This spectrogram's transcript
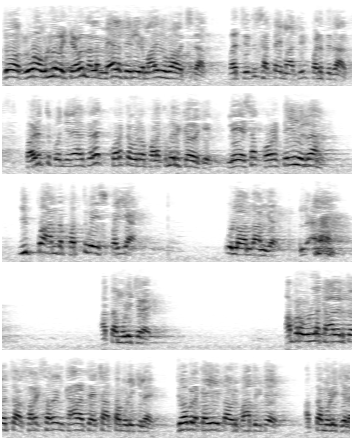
ஜோ ரூபா உள்ள வைக்கிறவன் நல்ல மேல தெரியுற மாதிரி ரூபா வச்சுட்டார். வச்சுட்டு சட்டை மாட்டிட்டு படுத்துட்டார் படுத்து கொஞ்ச நேரத்துல குரட்டை விடுற பழக்கம் இருக்கு அவருக்கு லேசா குரட்டையும் விடுறார் இப்ப அந்த பத்து வயசு பையன் உள்ள வந்தாங்க. அத்த முழிக்கிற அப்புறம் உள்ள கால் எடுத்து வச்சா சரக்கு சரக்கு காலை தேய்ச்சா அத்த முழிக்கல. ஜோபில கை விட்டு அவர் பாத்துக்கிட்டே அத்த முழிக்கல.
